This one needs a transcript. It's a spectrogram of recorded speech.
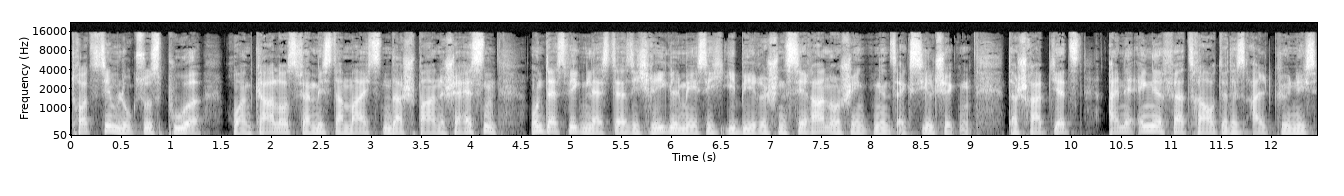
trotzdem Luxus pur. Juan Carlos vermisst am meisten das spanische Essen und deswegen lässt er sich regelmäßig iberischen Serrano-Schinken ins Exil schicken. Da schreibt jetzt eine enge Vertraute des Altkönigs,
